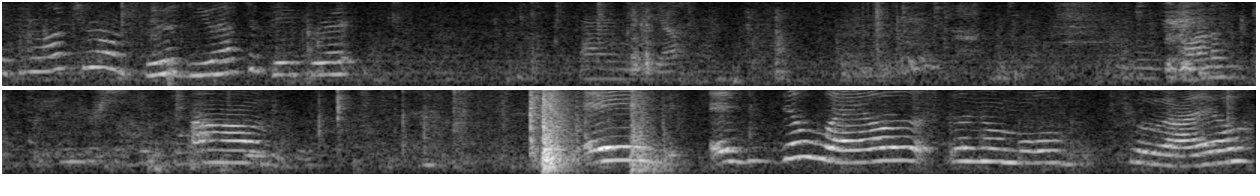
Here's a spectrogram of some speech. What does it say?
If you want your own food, do you have to pay for it? Um, yeah. Um, is, is the whale gonna move to Rio?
